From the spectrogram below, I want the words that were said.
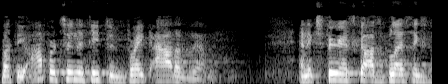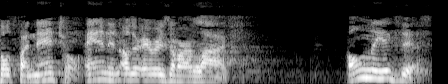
But the opportunity to break out of them and experience God's blessings, both financial and in other areas of our life, only exist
